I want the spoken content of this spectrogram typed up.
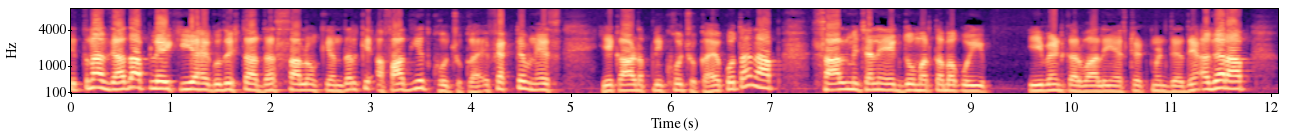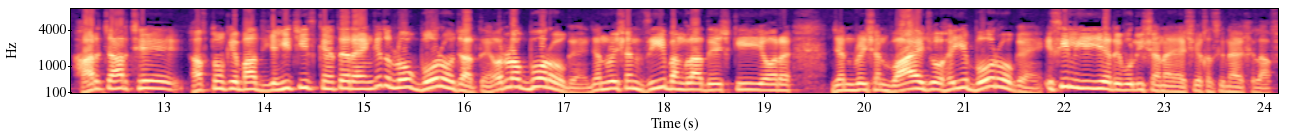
इतना ज़्यादा प्ले किया है गुजशत दस सालों के अंदर कि अफादियत खो चुका है इफेक्टिवनेस ये कार्ड अपनी खो चुका है। होता है ना आप, साल में चलें, एक दो मरतबा कोई इवेंट करवा लें स्टेटमेंट दे दें। अगर आप हर चार छः हफ्तों के बाद यही चीज़ कहते रहेंगे तो लोग बोर हो जाते हैं, और लोग बोर हो गए जनरेशन जी बांग्लादेश की और जनरेशन वाई जो है, ये बोर हो गए हैं। इसीलिए ये रिवोल्यूशन आया शेख हसीना के खिलाफ।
